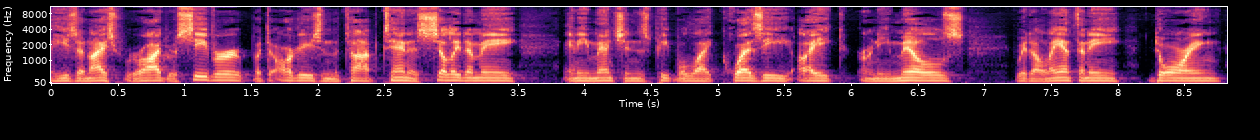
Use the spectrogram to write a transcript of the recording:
He's a nice wide receiver, but to argue he's in the top 10 is silly to me and he mentions people like Kwesi, Ike, Ernie Mills, Reidel Anthony, Doering,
